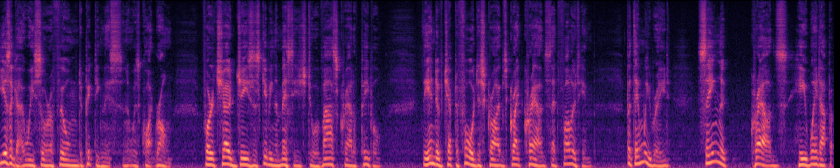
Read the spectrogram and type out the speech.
Years ago we saw a film depicting this and it was quite wrong for it showed Jesus giving the message to a vast crowd of people. The end of chapter 4 describes great crowds that followed him. But then we read, Seeing the crowds, he went up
